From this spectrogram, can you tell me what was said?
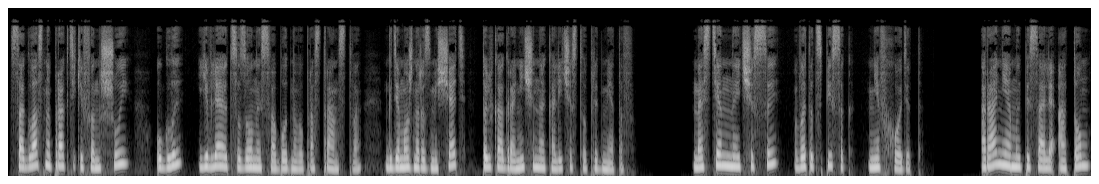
Согласно практике фэн-шуй, углы являются зоной свободного пространства, где можно размещать только ограниченное количество предметов. Настенные часы в этот список не входят. Ранее мы писали о том,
